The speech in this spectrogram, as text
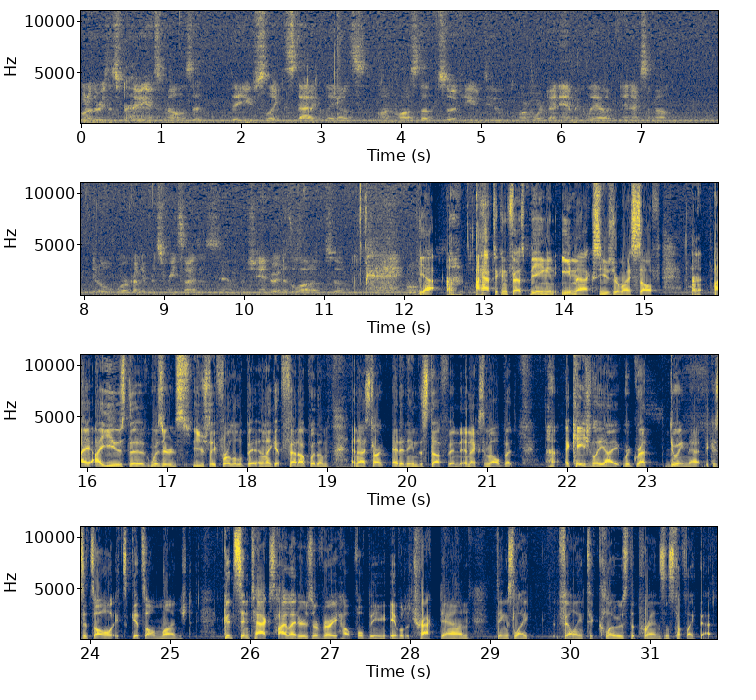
one of the reasons for doing XML is that they use like static layouts on a lot of stuff. So if you do a more dynamic layout in XML, it'll work on different screen sizes, which Android has a lot of. So Yeah, I have to confess, being an Emacs user myself, I, I, use the wizards usually for a little bit, and I get fed up with them, and I start editing the stuff in, in XML. But occasionally, I regret doing that because it's all it gets all munged. Good syntax highlighters are very helpful, being able to track down things like failing to close the parens and stuff like that.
